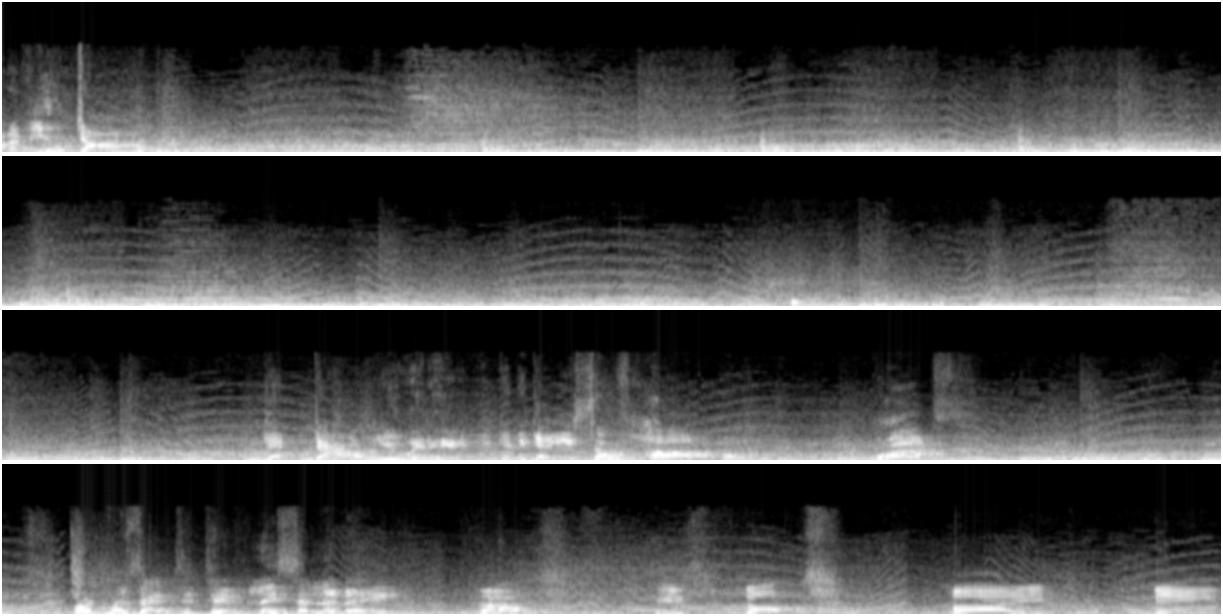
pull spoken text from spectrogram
What have you done? Get down, you idiot! You're gonna get yourself hurt! Worse! Representative, listen to me! That is not my name.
